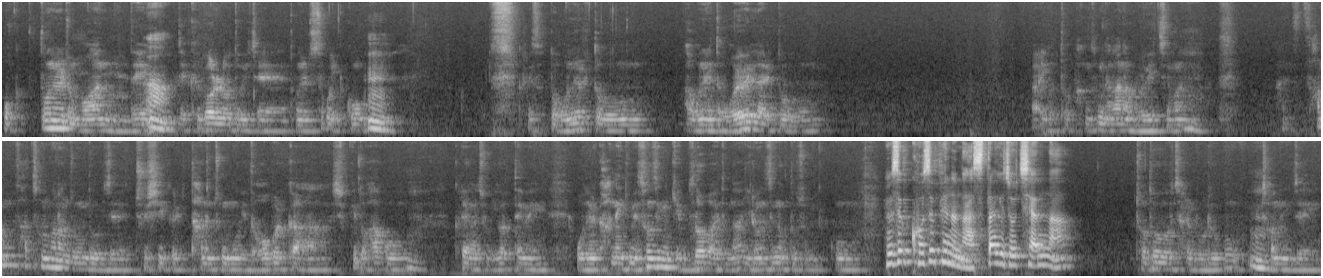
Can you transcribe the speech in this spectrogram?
목돈을 좀 모았는데 어. 이제 그걸로도 이제 돈을 쓰고 있고 응. 그래서 또 오늘 또아 오늘 또 월요일 날또 아 이것도 방송 나가나 모르겠지만 음. 한 3, 4천만 원 정도 이제 주식을 다른 종목에 넣어볼까 싶기도 하고 음. 그래가지고 이것 때문에 오늘 가는 김에 선생님께 물어봐야 되나 이런 생각도 좀 있고 요새 코스피는 나스닥이 좋지 않나? 저도 잘 모르고 음. 저는 이제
